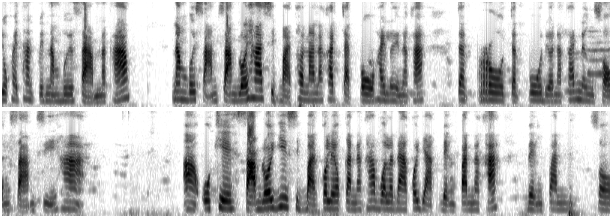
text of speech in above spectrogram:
ยกให้ท่านเป็นนัมเบอร์สามนะคะนัมเบอร์สามสามร้อยห้าสิบาทเท่านั้นนะคะ จัดโปรให้เลยนะคะ จัดโปรจัดโปรเดี๋ยวนะคะหนึ่งสองสามสี่ห้า อ่าโอเคสามร้อยยี่สิบาทก็แล้วกันนะคะวรดาก็อยากแบ่งปันนะคะ แบ่งปันสอ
